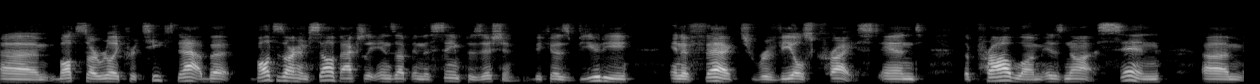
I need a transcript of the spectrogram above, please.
um, Balthasar really critiques that, but Balthasar himself actually ends up in the same position because beauty, in effect, reveals Christ. And the problem is not sin. Um,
